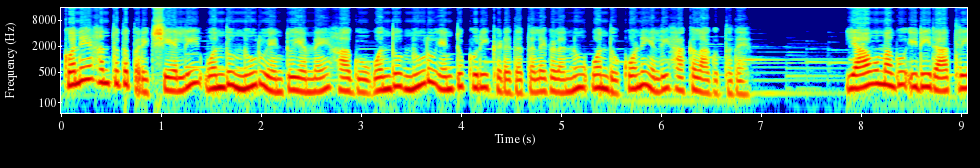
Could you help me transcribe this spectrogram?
ಕೊನೆಯ ಹಂತದ ಪರೀಕ್ಷೆಯಲ್ಲಿ ಒಂದು ನೂರು ಎಂಟು ಎಮ್ಮೆ ಹಾಗೂ ಒಂದು ನೂರು ಎಂಟು ಕುರಿ ಕಡೆದ ತಲೆಗಳನ್ನು ಒಂದು ಕೋಣೆಯಲ್ಲಿ ಹಾಕಲಾಗುತ್ತದೆ. ಯಾವ ಮಗು ಇಡೀ ರಾತ್ರಿ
